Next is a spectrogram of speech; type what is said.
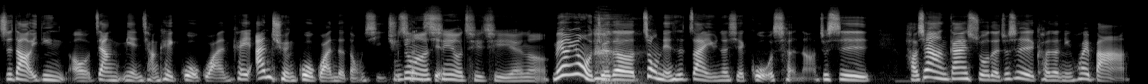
知道一定哦这样勉强可以过关，可以安全过关的东西去你干嘛呈现。心有戚戚焉呢？没有，因为我觉得重点是在于那些过程啊，就是好像刚才说的，就是可能你会把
